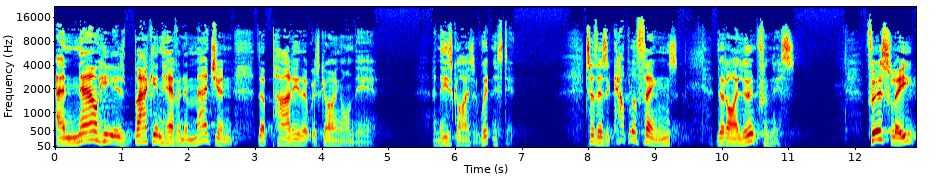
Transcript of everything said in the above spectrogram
and now he is back in heaven. Imagine the party that was going on there. And these guys had witnessed it. So there's a couple of things that I learned from this. Firstly,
